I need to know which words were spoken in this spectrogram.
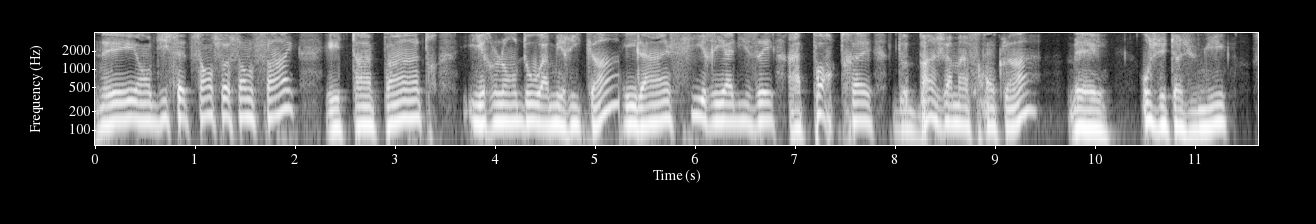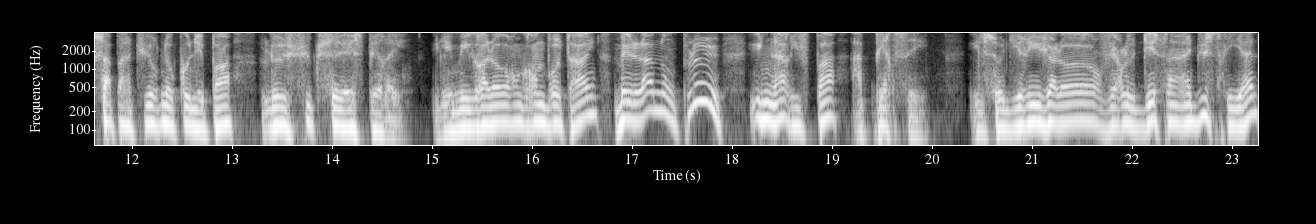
né en 1765, est un peintre irlando-américain. Il a ainsi réalisé un portrait de Benjamin Franklin, mais aux États-Unis, sa peinture ne connaît pas le succès espéré. Il émigre alors en Grande-Bretagne, mais là non plus, il n'arrive pas à percer. Il se dirige alors vers le dessin industriel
